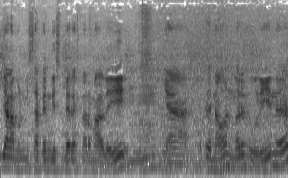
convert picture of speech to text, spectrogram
ya lamun misalkan geus beres normal deui Hmm, nya. Eh, naon? Meureun ulin eh?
